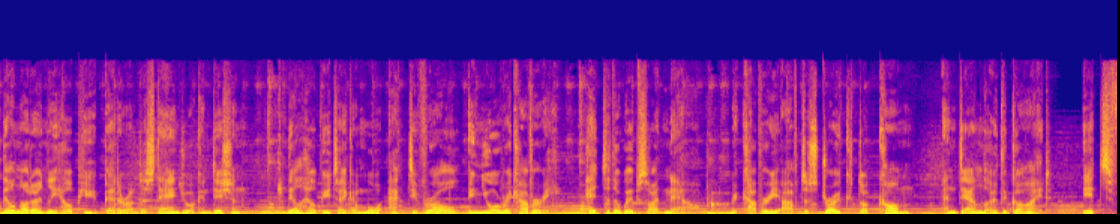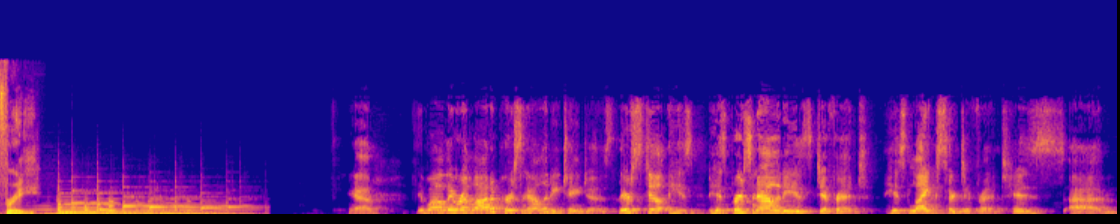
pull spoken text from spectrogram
They'll not only help you better understand your condition, they'll help you take a more active role in your recovery. Head to the website now, recoveryafterstroke.com, and download the guide. It's free. Well there were a lot of personality changes. There's still his his personality is different. His likes are different. His um,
